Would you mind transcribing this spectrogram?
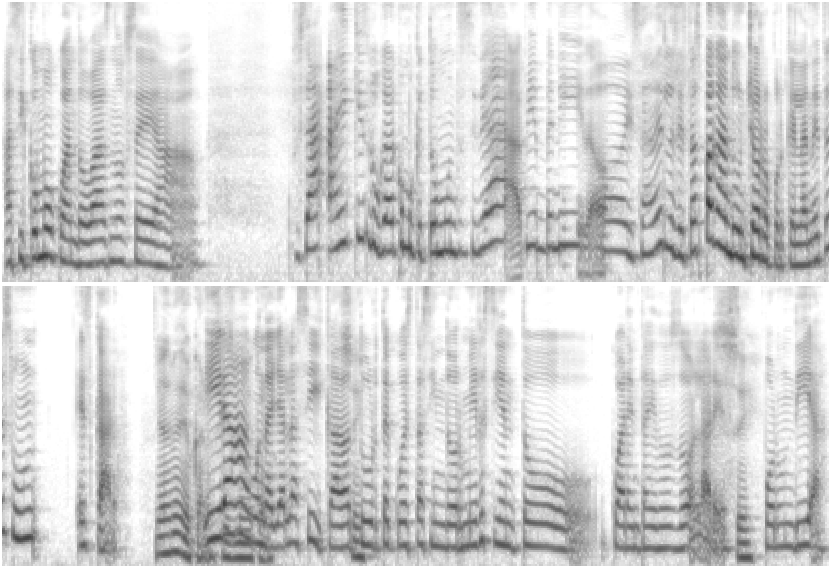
así como cuando vas, no sé, a... Pues a, X lugar como que todo el mundo dice, ah, bienvenido, y sabes, les estás pagando un chorro, porque la neta es un, es caro. Ya es medio caro. Ir a Gunayala, sí, cada tour te cuesta sin dormir 142 dólares por un día,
